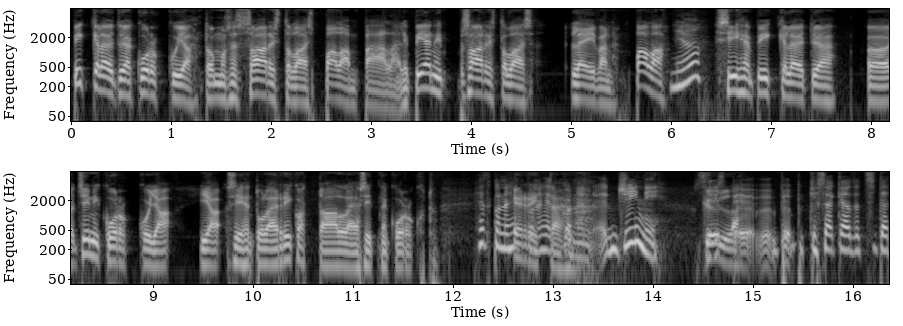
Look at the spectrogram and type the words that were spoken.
pikkelöityjä kurkkuja tuommoisen saaristolaispalan päällä. Eli pieni saaristolaisleivän pala, Joo. siihen pikkelöityjä Gini-kurkkuja ja siihen tulee rikotta alle ja sitten ne kurkut. Hetkonen, hetkonen, hetkonen. Kyllä. Siis, p- p- sä käytät sitä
